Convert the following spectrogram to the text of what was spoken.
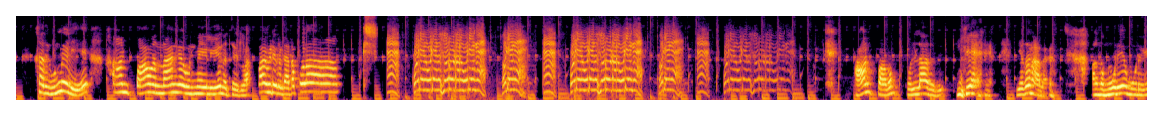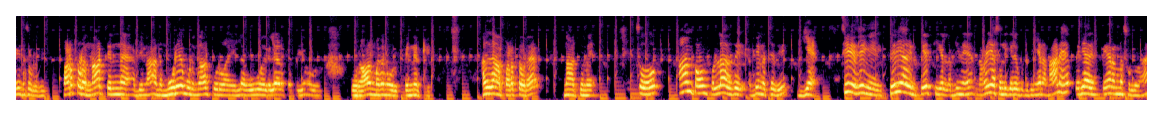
அது உண்மையிலேயே ஆண் பாவம் தாங்க உண்மையிலேயேன்னு வச்சிருக்கலாம். வா வீடியோக்குள்ள டாட்டா போலாம். ஆ, ஓடியாங்க ஓடியாங்க சோறு ஓடாங்க ஓடியாங்க. ஓடியாங்க. ஆ, ஓடியாங்க ஓடியாங்க சோறு ஓடாங்க ஓடியாங்க. ஓடியாங்க. ஓடியாங்க ஓடியாங்க சோறு ஓடாங்க ஓடியாங்க. ஆண் பாவம் கொல்லாதது ஏன்? எதனால்? அந்த மூணே மூணு என்ன சொல்கிறது படத்தோட நாட் என்ன அப்படின்னா அந்த மூணே மூணு நாட் போடுவாங்க இல்லை ஒவ்வொரு கல்யாணத்தப்பையும் ஒரு- ஒரு ஆண் மகன் ஒரு பெண் இருக்கு. அதுதான் படத்தோட நாட்டுமே. ஸோ ஆண் பாவம் பொல்லாதது அப்படின்னு வச்சது ஏன்? சீரியஸ்லி பெரியாரின் பேத்திகள் அப்படின்னு நிறைய சொல்லி கேள்விப்பட்டிருப்பீங்க. ஏன்னா நானே பெரியாரின் பேரன்னு சொல்லுவேன்.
